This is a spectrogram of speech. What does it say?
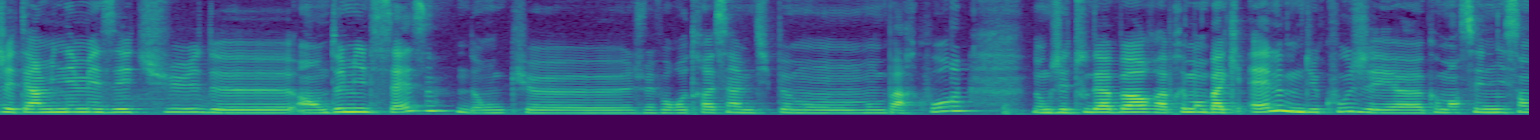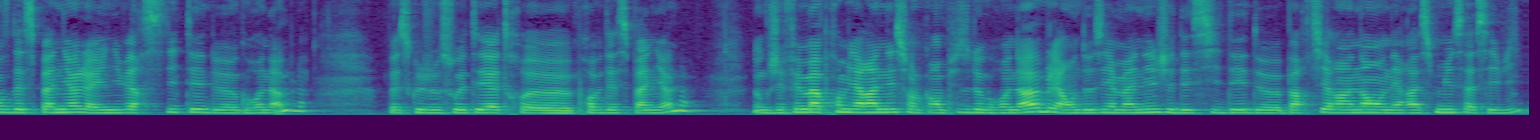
J'ai terminé mes études euh, en 2016, donc euh, je vais vous retracer un petit peu mon, parcours. Donc j'ai tout d'abord, après mon bac L, du coup j'ai euh, commencé une licence d'espagnol à l'université de Grenoble, parce que je souhaitais être prof d'espagnol. Donc j'ai fait ma première année sur le campus de Grenoble et en deuxième année j'ai décidé de partir un an en Erasmus à Séville.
